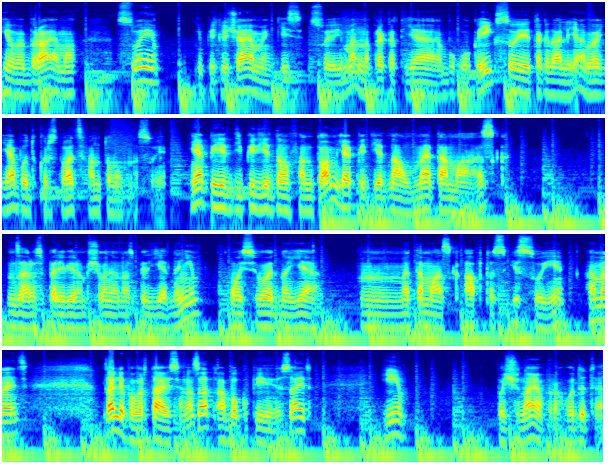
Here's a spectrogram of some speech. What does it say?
і вибираємо SUI і підключаємо якісь SUI. У наприклад, є буква X SUI і так далі. Я, я буду користуватися фантомом на SUI. Я під- під'єднав фантом, я під'єднав Metamask. Зараз перевіримо, що вони у нас під'єднані. Ось видно є Metamask, Aptos і SUI гаманець. Далі повертаюся назад або копіюю сайт і починаю проходити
